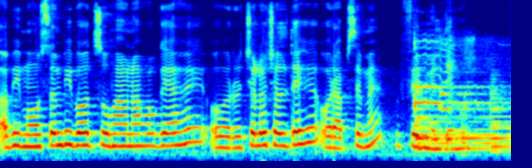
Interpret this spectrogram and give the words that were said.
अभी मौसम भी बहुत सुहावना हो गया है और चलो चलते हैं और आपसे मैं फिर मिलती हूँ।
